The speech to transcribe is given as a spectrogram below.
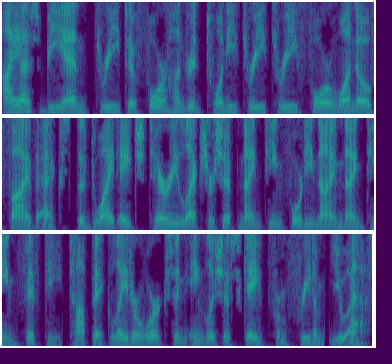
ISBN 3-423-34105-X The Dwight H. Terry Lectureship 1949–1950 Topic Later works in English Escape from Freedom US.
